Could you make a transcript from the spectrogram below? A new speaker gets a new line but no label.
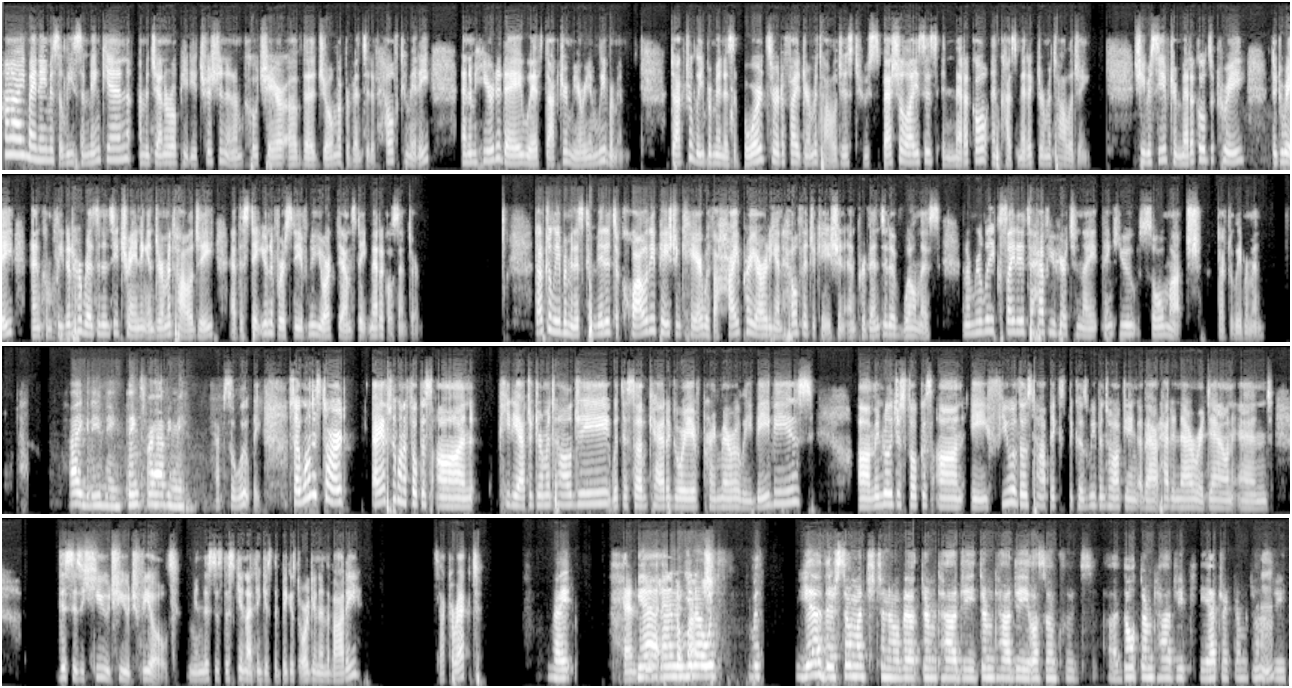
Hi, my name is Alisa Minkin. I'm a general pediatrician and I'm co chair of the JOWMA Preventative Health Committee. And I'm here today with Dr. Miriam Lieberman. Dr. Lieberman is a board certified dermatologist who specializes in medical and cosmetic dermatology. She received her medical degree, degree and completed her residency training in dermatology at the State University of New York Downstate Medical Center. Dr. Lieberman is committed to quality patient care with a high priority on health education and preventative wellness. And I'm really excited to have you here tonight. Thank you so much, Dr. Lieberman.
Hi, good evening. Thanks for having me.
Absolutely. So I want to start, I actually want to focus on pediatric dermatology with the subcategory of primarily babies. Um, and really just focus on a few of those topics because we've been talking about how to narrow it down and this is a huge, huge field. I mean, this is the skin, I think, is the biggest organ in the body. Is that correct?
Right.
And
yeah, and
so
you know, with with yeah, there's so much to know about dermatology. Dermatology also includes adult dermatology, pediatric
Mm-hmm.
dermatology.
